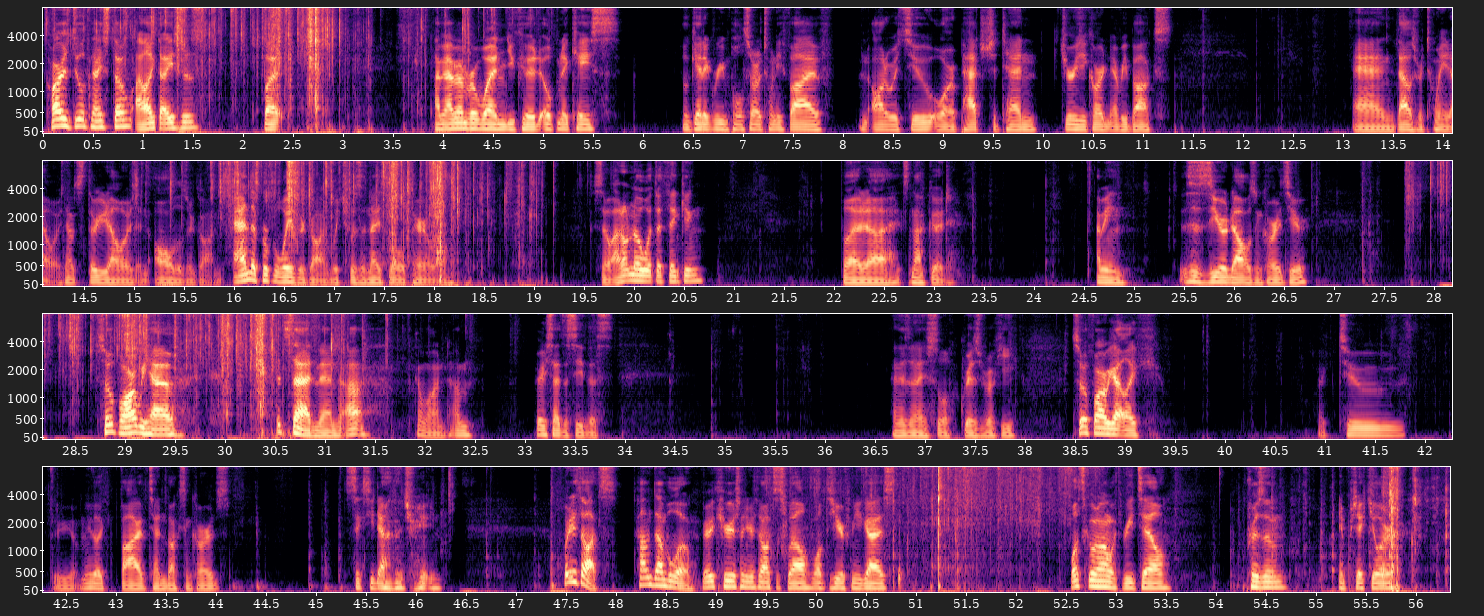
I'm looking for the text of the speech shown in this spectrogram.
cards do look nice though. I like the ices, but I mean I remember when you could open a case, you'll get a green pulsar at 25, an auto at 2, or a patch to 10, jersey card in every box. And that was for $20. Now it's $30 and all those are gone. And the purple waves are gone, which was a nice little parallel. So I don't know what they're thinking, but uh, it's not good. I mean, this is zero dollars in cards here. So far, we have. It's sad, man. Uh, come on, I'm very sad to see this. And there's a nice little Grizz rookie. So far, we got like like two, three, maybe like five, ten bucks in cards. Sixty down the drain. What are your thoughts? Comment down below. Very curious on your thoughts as well. Love to hear from you guys. What's going on with retail? Prizm, in particular.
